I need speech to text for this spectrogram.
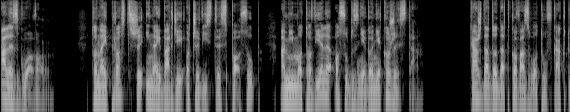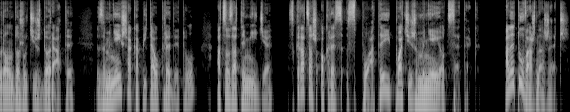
Ale z głową. To najprostszy i najbardziej oczywisty sposób, a mimo to wiele osób z niego nie korzysta. Każda dodatkowa złotówka, którą dorzucisz do raty, zmniejsza kapitał kredytu, a co za tym idzie, skracasz okres spłaty i płacisz mniej odsetek. Ale tu ważna rzecz.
